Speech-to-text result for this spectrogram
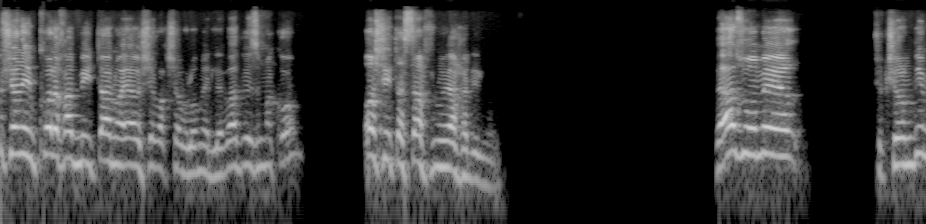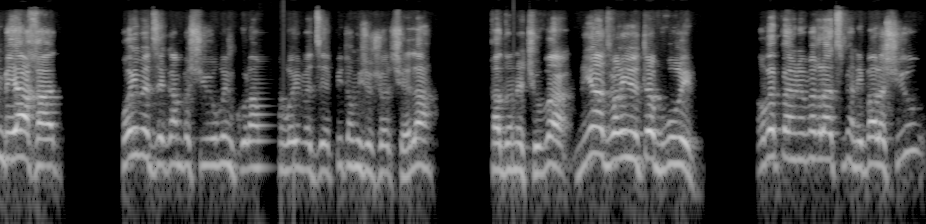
משנה אם כל אחד מאיתנו היה יושב עכשיו ולומד לבד באיזה מקום, או שהתאספנו יחד ללמוד. ואז הוא אומר שכשלומדים ביחד, רואים את זה גם בשיעורים, כולם רואים את זה, פתאום מישהו שואל שאלה, אחד עונה תשובה, נהיה הדברים יותר ברורים. הרבה פעמים אני אומר לעצמי, אני בא לשיעור,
